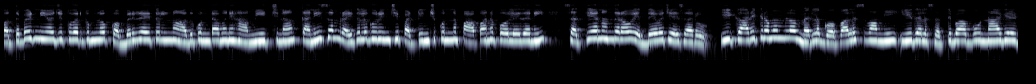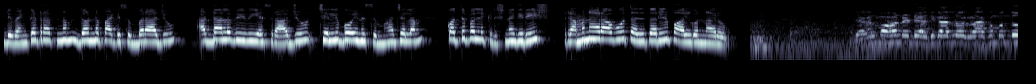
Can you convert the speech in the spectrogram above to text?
కొత్తపేట నియోజకవర్గంలో కొబ్బరి రైతులను ఆదుకుంటామని హామీ ఇచ్చినా కనీసం రైతుల గురించి పట్టించుకున్న పాపాన పోలేదని సత్యానందరావు ఎద్దేవా చేశారు. ఈ కార్యక్రమంలో మెర్ల గోపాలస్వామి ఈదల సత్యబాబు నాగిరెడ్డి వెంకటరత్నం దొండపాటి సుబ్బరాజు అడ్డాల వివిఎస్ రాజు చెల్లిబోయిన సింహాచలం కొత్తపల్లి కృష్ణగిరీష్ రమణారావు తదితరులు పాల్గొన్నారు. జగన్మోహన్ రెడ్డి అధికారంలోకి రాకముందు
